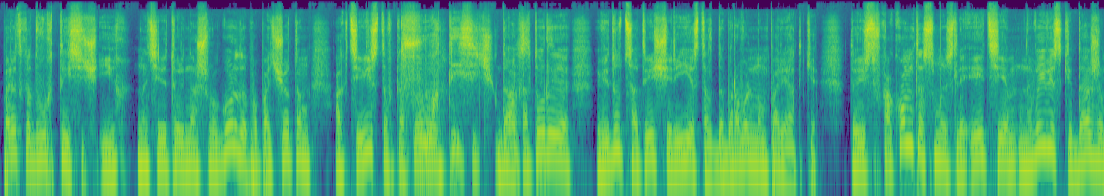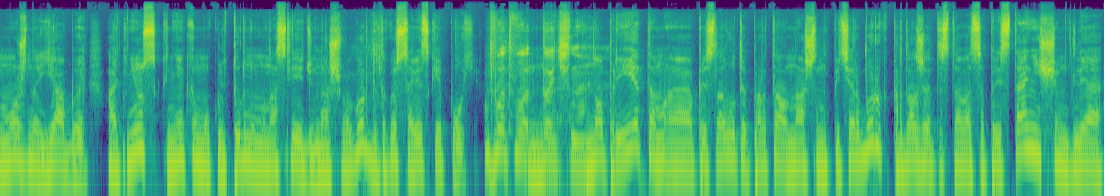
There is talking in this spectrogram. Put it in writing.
Порядка двух тысяч их на территории нашего города по подсчетам активистов, которые... Тысяч, Да, которые ведут соответствующий реестр в добровольном порядке. То есть в каком-то смысле эти вывески даже можно, я бы отнес к некому культурному наследию нашего города такой советской эпохи. Вот-вот, точно. Но при этом э, пресловутый портал «Наш Санкт-Петербург» продолжает оставаться пристанищем для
